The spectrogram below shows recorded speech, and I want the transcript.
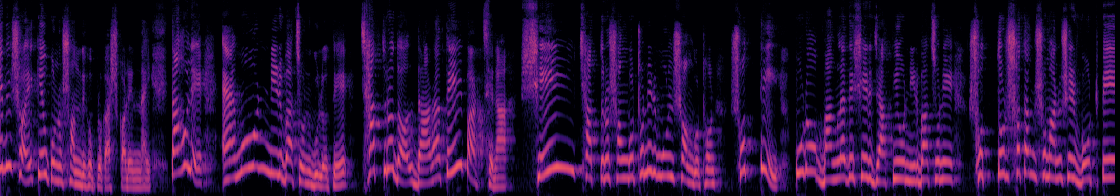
এ বিষয়ে কেউ কোনো সন্দেহ প্রকাশ করেন নাই। তাহলে এমন নির্বাচনগুলোতে ছাত্রদল দাঁড়াতেই পারছে না। সেই ছাত্র সংগঠনের মূল সংগঠন সত্যি পুরো বাংলাদেশের জাতীয় নির্বাচনে সত্তর শতাংশ মানুষের ভোট পেয়ে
